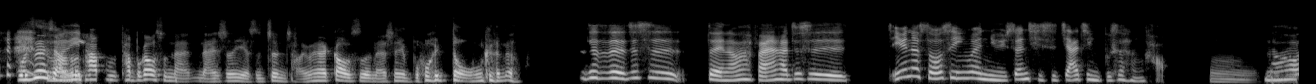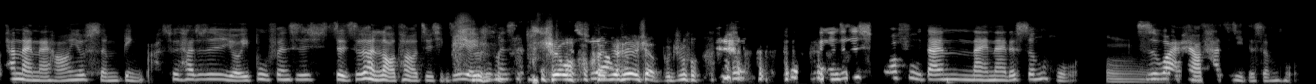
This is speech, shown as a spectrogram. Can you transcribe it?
我在想说他不他不告诉男男生也是正常，因为他告诉了男生也不会懂，可能。对对对，就是对，然后反正他就是。因为那时候是因为女生其实家境不是很好，嗯，然后她奶奶好像又生病吧，所以她就是有一部分是这是不是很老套的剧情？就是有一部分是其实我有点忍不住，可能就是需要负担奶奶的生活，嗯，之外还有她自己的生活，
